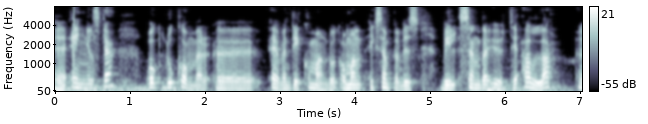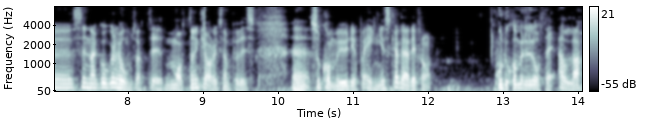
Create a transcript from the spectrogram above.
eh, engelska och då kommer eh, även det kommandot om man exempelvis vill sända ut till alla eh, sina Google Homes att eh, maten är klar exempelvis eh, så kommer ju det på engelska därifrån. Och då kommer det låta i alla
